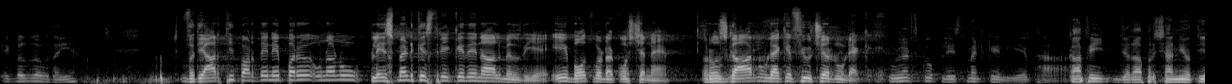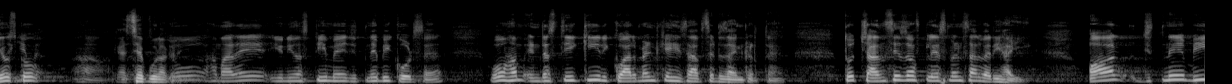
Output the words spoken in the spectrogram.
एक बार तो बताइए ਵਿਦਿਆਰਥੀ ਪੜ੍ਹਦੇ ਨੇ ਪਰ ਉਹਨਾਂ ਨੂੰ ਪਲੇਸਮੈਂਟ ਕਿਸ ਤਰੀਕੇ ਦੇ ਨਾਲ ਮਿਲਦੀ ਹੈ ਇਹ ਬਹੁਤ ਵੱਡਾ ਕੁਐਸਚਨ ਹੈ ਰੋਜ਼ਗਾਰ ਨੂੰ ਲੈ ਕੇ ਫਿਊਚਰ ਨੂੰ ਲੈ ਕੇ स्टूडेंट्स को प्लेसमेंट के लिए काफ़ी ज़्यादा परेशानी होती है उसको कैसे पूरा करें जो हमारे यूनिवर्सिटी में जितने भी कोर्स हैं वो हम इंडस्ट्री की रिक्वायरमेंट के हिसाब से डिज़ाइन करते हैं तो chances of placements are very high और जितने भी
